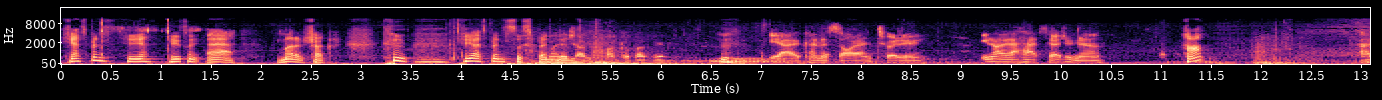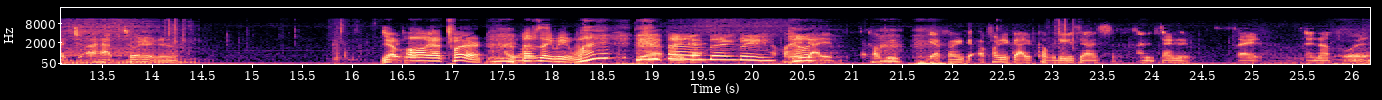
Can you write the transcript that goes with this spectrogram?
He has been, he, he's like, ah, mother trucker. he has been My suspended. truck fuck up up here. Yeah, I kind of saw it on Twitter. You know, I have Twitter now. Huh? I, I have Twitter now. Yeah. Twitter. Oh, yeah, Twitter. I I was like, wait, what? Yeah, funny I was like, wait, A funny huh? guy a couple. Yeah, funny, a funny guy a couple days ago. I didn't sign it. Sign sign for it.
